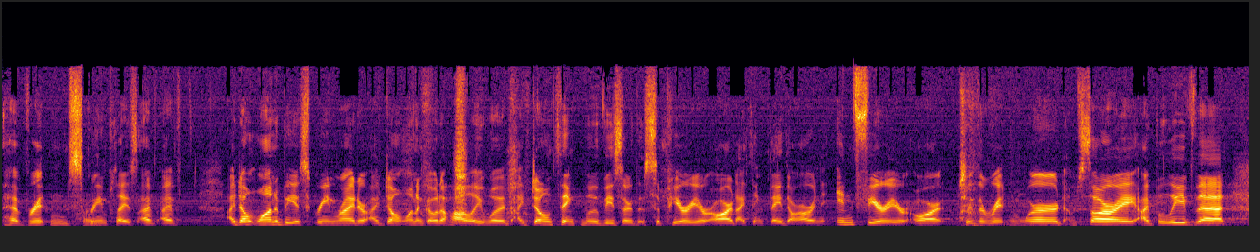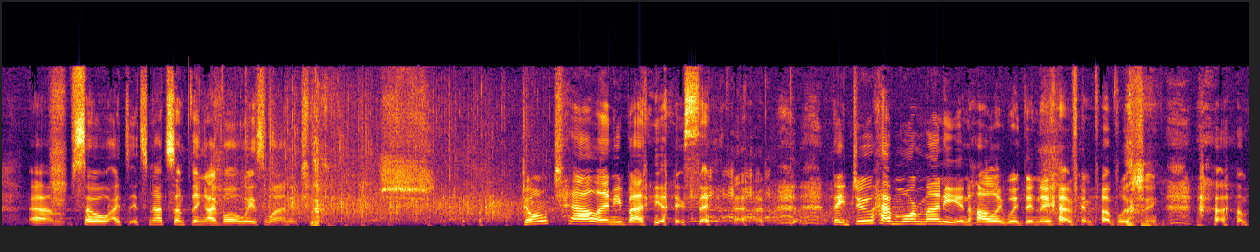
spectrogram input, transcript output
have written, screenplays. I've, I've, I don't want to be a screenwriter. I don't want to go to Hollywood. I don't think movies are the superior art. I think they are an inferior art to the written word. I'm sorry, I believe that. Um, so it's, it's not something I've always wanted to. Don't tell anybody I said that. They do have more money in Hollywood than they have in publishing. um,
